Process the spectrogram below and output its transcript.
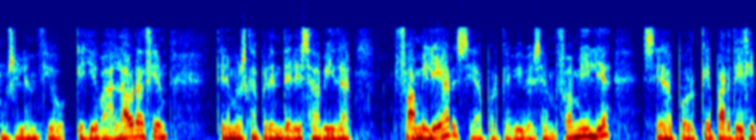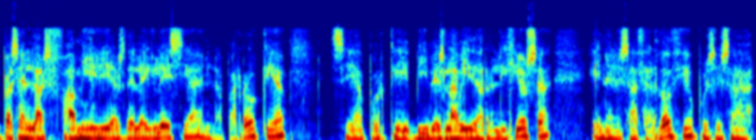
un silencio que lleva a la oración, tenemos que aprender esa vida familiar, sea porque vives en familia, sea porque participas en las familias de la iglesia, en la parroquia, sea porque vives la vida religiosa, en el sacerdocio, pues esa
